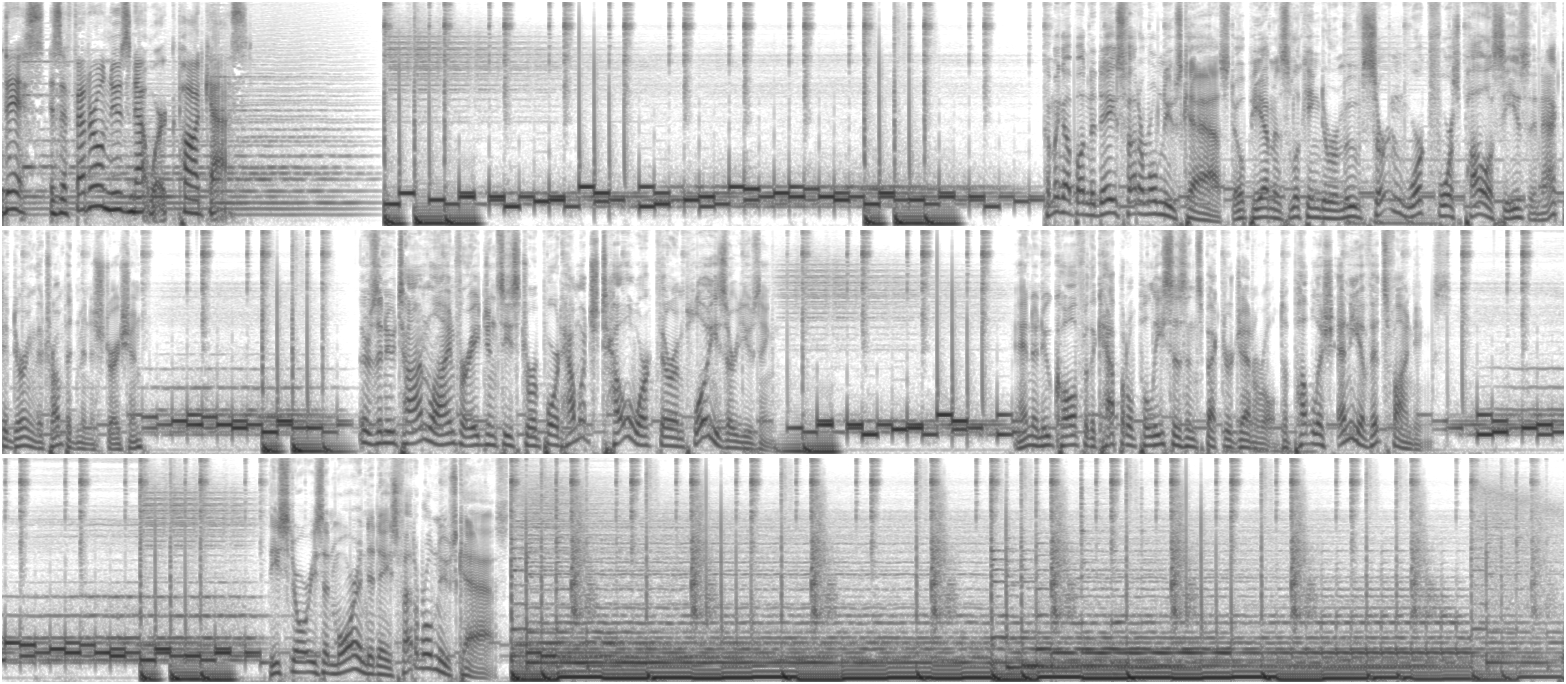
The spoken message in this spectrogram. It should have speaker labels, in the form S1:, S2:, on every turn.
S1: This is a Federal News Network podcast.
S2: Coming up on today's Federal Newscast, OPM is looking to remove certain workforce policies enacted during the Trump administration. There's a new timeline for agencies to report how much telework their employees are using. And a new call for the Capitol Police's Inspector General to publish any of its findings. These stories and more in today's Federal Newscast.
